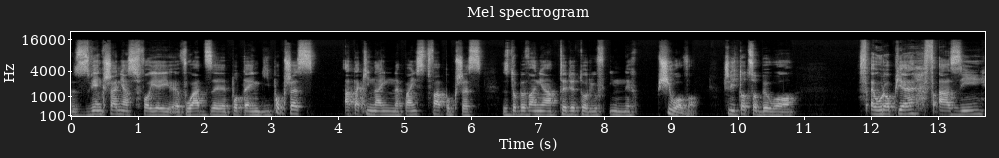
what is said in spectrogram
zwiększania swojej władzy, potęgi poprzez ataki na inne państwa, poprzez zdobywania terytoriów innych siłowo. Czyli to, co było w Europie, w Azji,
